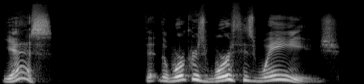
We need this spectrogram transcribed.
yes. The, the worker's worth his wage.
